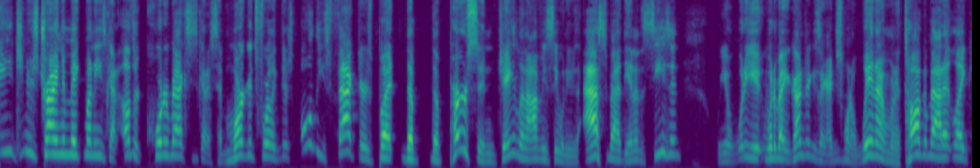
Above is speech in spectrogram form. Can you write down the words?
agent who's trying to make money. He's got other quarterbacks. He's got to set markets for. Like, there's all these factors. But the the person, Jalen, obviously, when he was asked about at the end of the season, you know, what do you? What about your contract? He's like, I just want to win. I want to talk about it. Like,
